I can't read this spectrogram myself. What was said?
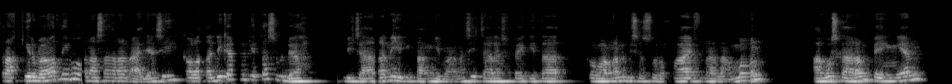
terakhir banget nih Bu, penasaran aja sih. Kalau tadi kan kita sudah bicara nih tentang gimana sih cara supaya kita keuangan bisa survive. Nah, namun aku sekarang pengen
